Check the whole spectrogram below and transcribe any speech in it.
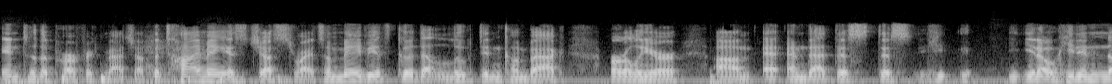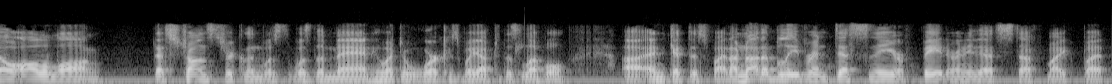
into the perfect matchup. The timing is just right. So maybe it's good that Luke didn't come back earlier, um, and, and, that this this he, you know he didn't know all along that Sean Strickland was was the man who had to work his way up to this level uh, and get this fight. I'm not a believer in destiny or fate or any of that stuff, Mike, but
